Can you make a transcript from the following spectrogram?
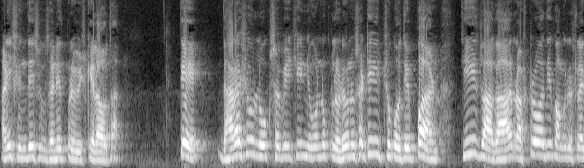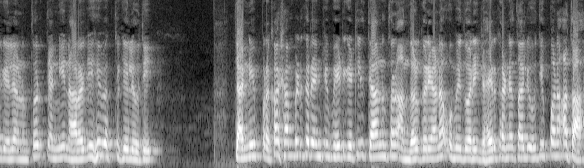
आणि शिंदे शिवसेनेत प्रवेश केला होता. ते धाराशिव लोकसभेची निवडणूक लढवण्यासाठी इच्छुक होते पण ती जागा राष्ट्रवादी काँग्रेसला गेल्यानंतर त्यांनी नाराजीही व्यक्त केली होती. त्यांनी प्रकाश आंबेडकर यांची भेट घेतली त्यानंतर आंधळकर यांना उमेदवारी जाहीर करण्यात आली होती पण आता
